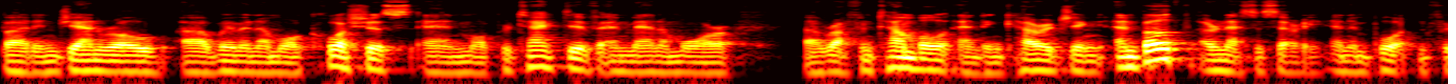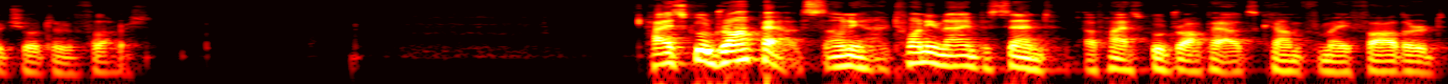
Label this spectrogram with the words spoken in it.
but in general, uh, women are more cautious and more protective, and men are more uh, rough and tumble and encouraging, and both are necessary and important for children to flourish. High school dropouts. Only 29% of high school dropouts come from a fathered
